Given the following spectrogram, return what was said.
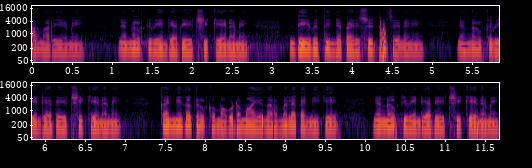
മറിയമേ ഞങ്ങൾക്ക് വേണ്ടി അപേക്ഷിക്കണമേ. ദൈവത്തിന്റെ പരിശുദ്ധ ജനനെ ഞങ്ങൾക്ക് വേണ്ടി അപേക്ഷിക്കണമേ. കന്യകകൾക്ക് മകുടമായ നിർമ്മല കന്യകെ ഞങ്ങൾക്ക് വേണ്ടി അപേക്ഷിക്കണമേ.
